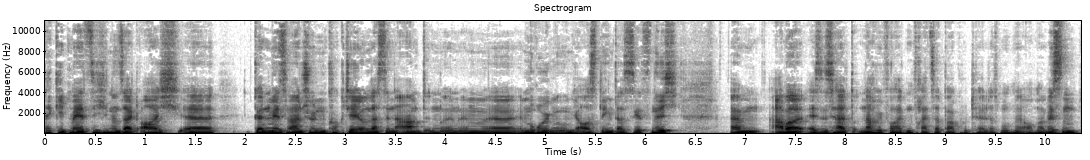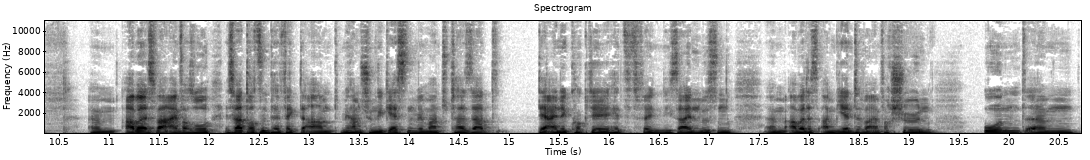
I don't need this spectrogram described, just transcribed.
da geht man jetzt nicht hin und sagt, oh, ich äh, gönne mir jetzt mal einen schönen Cocktail und lasse den Abend in, in, im, äh, im Ruhigen irgendwie ausklingen. Das ist jetzt nicht. Ähm, aber es ist halt nach wie vor halt ein Freizeitparkhotel, das muss man auch mal wissen. Ähm, aber es war einfach so, es war trotzdem ein perfekter Abend. Wir haben schon gegessen, wir waren total satt. Der eine Cocktail hätte es vielleicht nicht sein müssen, ähm, aber das Ambiente war einfach schön. Und ähm,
